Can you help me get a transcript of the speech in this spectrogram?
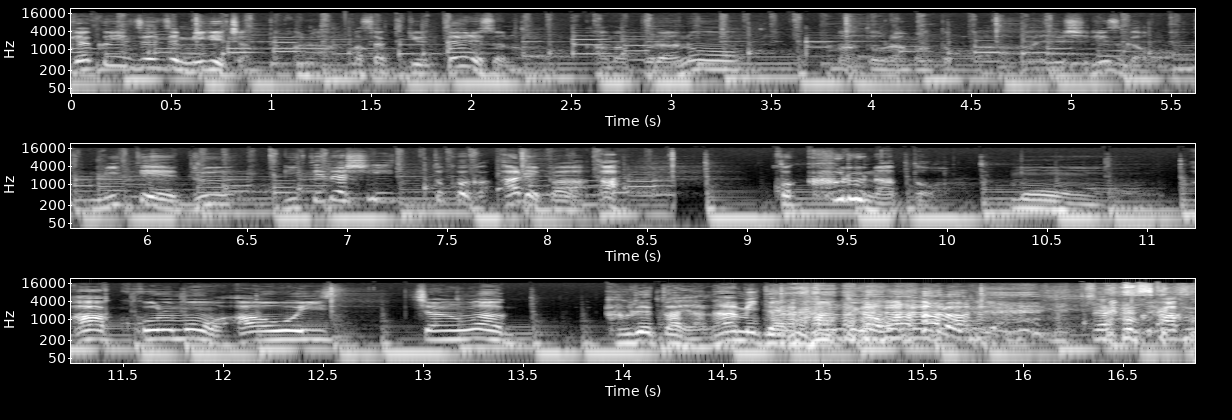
逆に全然見れちゃったから、まあ、さっき言ったようにそのアマプラの、まあ、ドラマとかああいうシリーズが見てるリテラシーとかがあればあこれ来るなと。もうあこれもう葵ちゃんはグレタやなみたいな感じが分かるわけ。じゃん。あこ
